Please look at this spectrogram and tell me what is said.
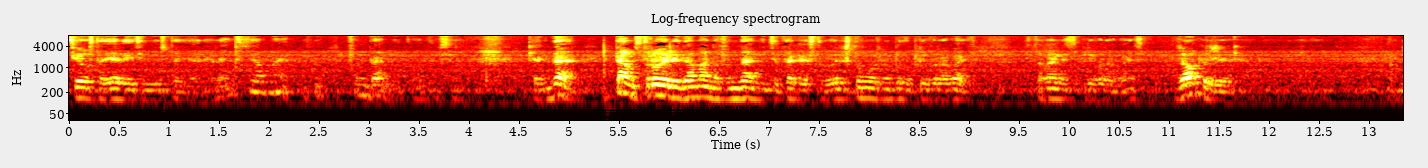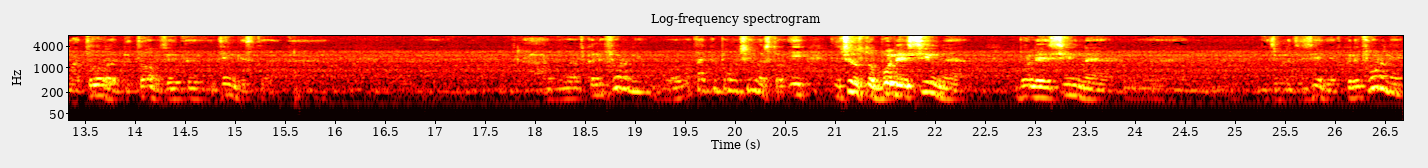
те устояли, эти не устояли? Разница одна. Фундамент, вот и все. Когда там строили дома на фундаменте, так и строили, что можно было приворовать. Старались приворовать. Жалко же арматура, бетон, все это деньги стоят. В Калифорнии вот так и получилось, что и получилось, что более сильное, более сильное э, землетрясение в Калифорнии,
